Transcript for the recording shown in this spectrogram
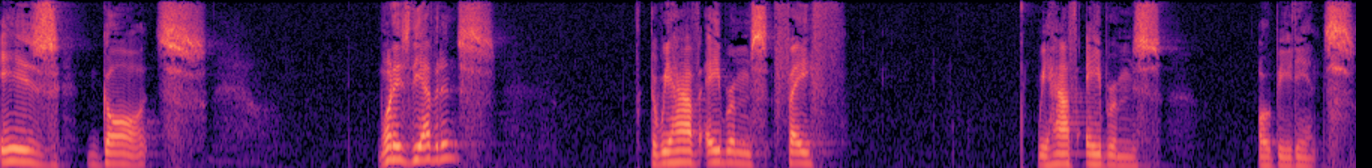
is God's. What is the evidence? That we have Abram's faith, we have Abram's obedience.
